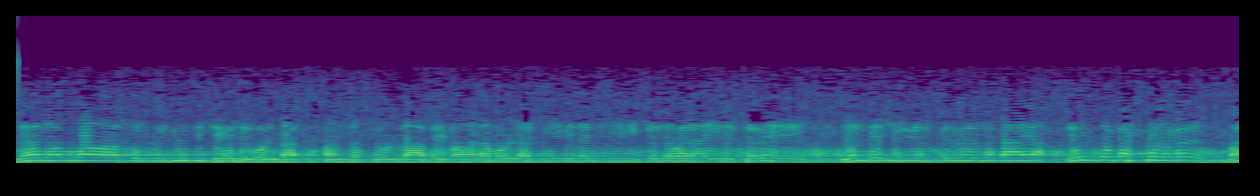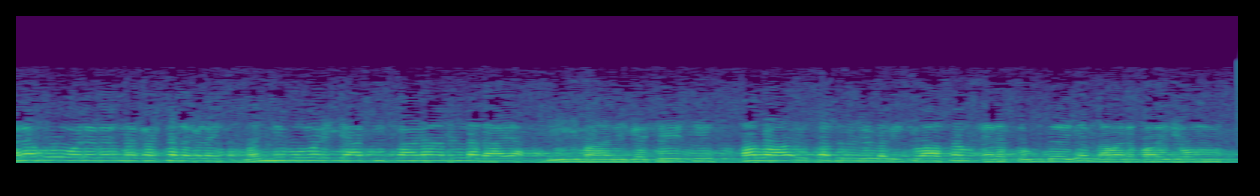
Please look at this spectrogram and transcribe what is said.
ഞാൻ അള്ളാഹ് സുജൂതി ചെയ്തുകൊണ്ട് അന്തത്തുള്ള അഭിമാനമുള്ള ജീവിതം ജീവിക്കുന്നവനായിരിക്കവേ. എന്റെ ജീവിതത്തിൽ വരുന്നതായ എന്ത് കഷ്ടതകൾ മലബോ പോലെ വരുന്ന കഷ്ടതകളെ മഞ്ഞുപോലെയാക്കി കാണാനുള്ളതായ ഈ മാനിക ശേഷി അള്ളാഹു കതിരിലുള്ള വിശ്വാസം എനക്കുണ്ട് എന്നവൻ പറയും.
